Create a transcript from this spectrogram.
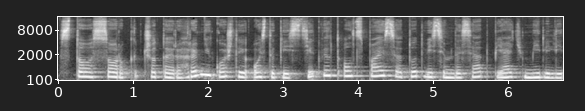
144 гривні коштує ось такий стік від Old Spice, тут 85 мл.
